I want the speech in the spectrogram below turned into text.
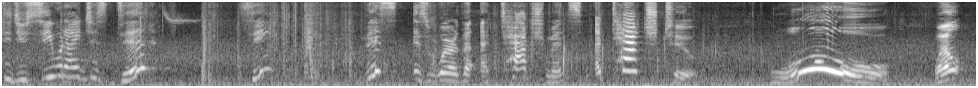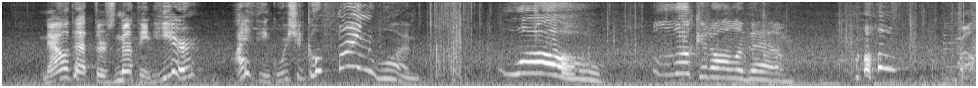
Did you see what I just did? See? This is where the attachments attach to. Whoa! Well, now that there's nothing here, I think we should go find one. Whoa! Look at all of them. well,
